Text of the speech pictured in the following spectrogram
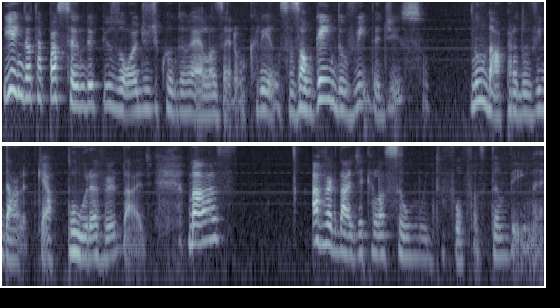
e ainda tá passando episódio de quando elas eram crianças. Alguém duvida disso? Não dá para duvidar, né? Porque é a pura verdade. Mas a verdade é que elas são muito fofas também, né?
